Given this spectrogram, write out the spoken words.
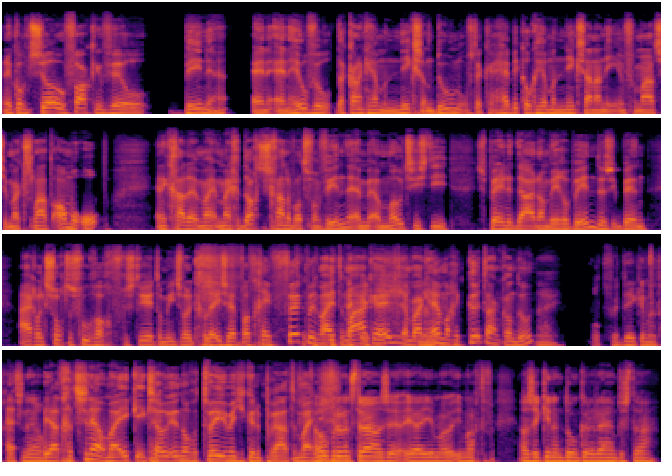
En er komt zo fucking veel binnen. En, en heel veel, daar kan ik helemaal niks aan doen. Of daar heb ik ook helemaal niks aan aan die informatie. Maar ik sla het allemaal op. En ik ga er, mijn, mijn gedachten gaan er wat van vinden. En mijn emoties die spelen daar dan weer op in. Dus ik ben eigenlijk 's ochtends vroeg al gefrustreerd om iets wat ik gelezen heb. Wat geen fuck met mij te maken heeft. En waar ik helemaal geen kut aan kan doen. nee. Potverdikke, het gaat snel. Ja, het gaat snel. Maar ik, ik zou nog twee uur met je kunnen praten. Maar Overigens trouwens, eh, ja, je, mag, je mag, als ik in een donkere ruimte sta,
